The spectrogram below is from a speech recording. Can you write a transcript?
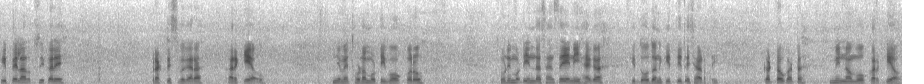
ਕਿ ਪਹਿਲਾਂ ਤਾਂ ਤੁਸੀਂ ਕਰੇ ਪ੍ਰੈਕਟਿਸ ਵਗੈਰਾ ਕਰਕੇ ਆਓ। ਜਿਵੇਂ ਥੋੜਾ ਮੋਟੀ ਵਾਕ ਕਰੋ। ਥੋੜੀ ਮੋਟੀ ਇਨ ਦਾ ਸੈਂਸ ਇਹ ਨਹੀਂ ਹੈਗਾ ਕਿ ਦੋ ਦਿਨ ਕੀਤੀ ਤੇ ਛੱਡਤੀ। ਘੱਟੋ ਘੱਟ ਮਹੀਨਾ ਵਾਕ ਕਰਕੇ ਆਓ।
